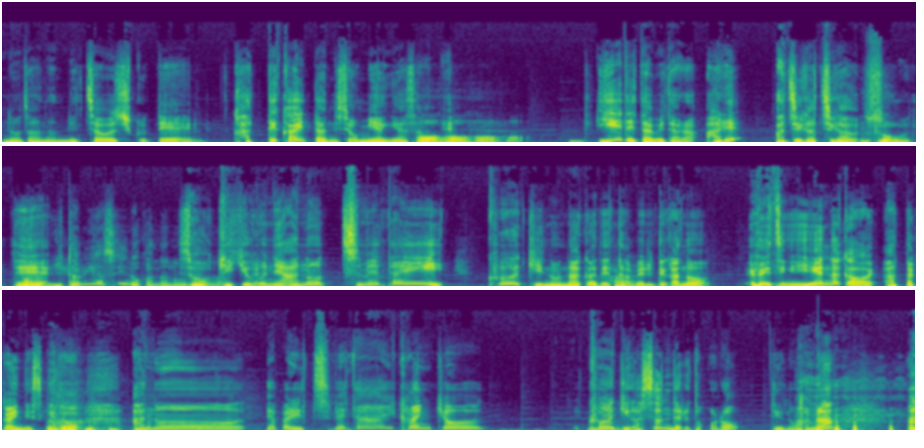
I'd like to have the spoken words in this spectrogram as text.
野沢菜めっちゃ美味しくて、うん買って帰ったんですよ、お土産屋さんで。ほうほうほうほ家で食べたら、あれ味が違う。と思って、傷みやすいのかな、野沢そう、結局ね、あの冷たい空気の中で食べるっていうか、あの、別に家の中はあったかいんですけど、あのーやっぱり冷たい環境、空気が澄んでるところっていうのかな。あ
